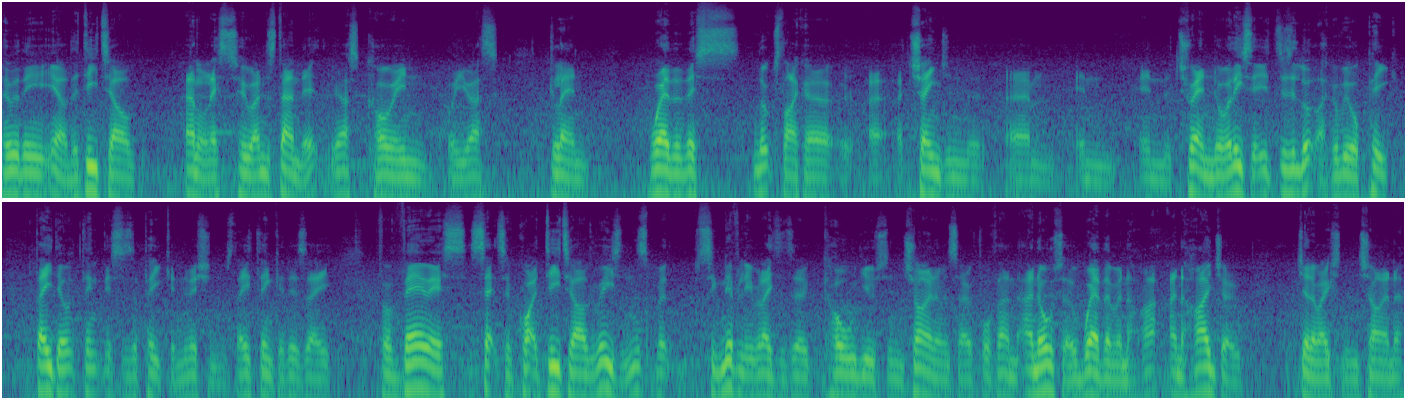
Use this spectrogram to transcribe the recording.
who are the, you know, the detailed analysts who understand it, you ask Corinne or you ask Glenn, whether this looks like a, a, change in the, um, in, in the trend, or at least it, does it look like a real peak, they don't think this is a peak in emissions. They think it is a, for various sets of quite detailed reasons, but significantly related to coal use in China and so forth, and, and also weather and, and hydro generation in China.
